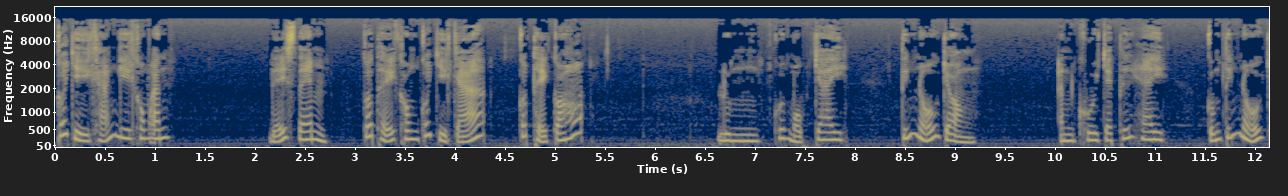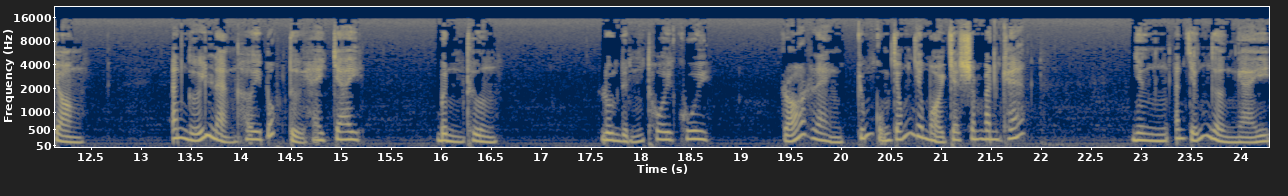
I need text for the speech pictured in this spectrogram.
Có gì khả nghi không anh? Để xem, có thể không có gì cả, có thể có. Luân khui một chai, tiếng nổ giòn. Anh khui chai thứ hai, cũng tiếng nổ giòn. Anh ngửi làn hơi bốc từ hai chai. Bình thường. Luân định thôi khui. Rõ ràng chúng cũng giống như mọi chai sâm banh khác. Nhưng anh vẫn ngần ngại.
